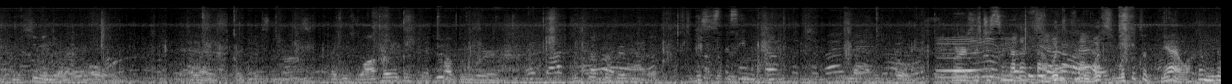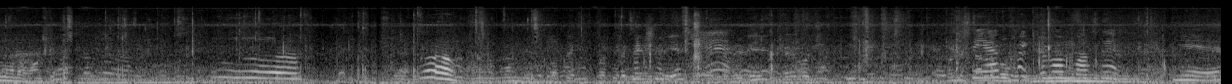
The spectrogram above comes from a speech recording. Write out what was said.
I'm assuming they're old away. Like these and shit probably were. This the same. Oh. Or is it just another? What's, what's, what's, what's, yeah, why come you don't have a long. Protection, yes. Yeah, quick, the mom was Yeah,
